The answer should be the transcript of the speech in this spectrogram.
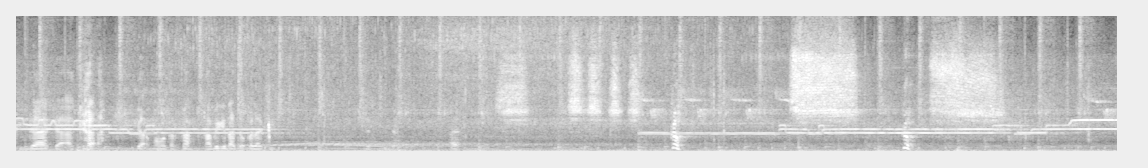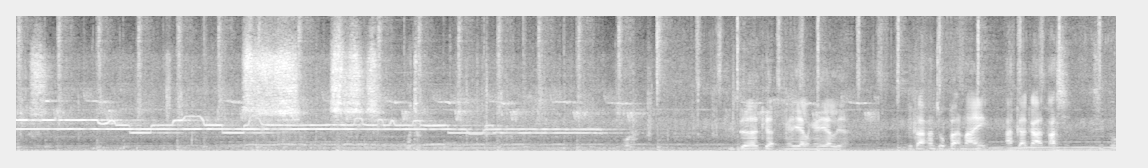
Dinda agak-agak nggak mau terbang tapi kita coba lagi. Eh, ayo Dinda agak ngeyel-ngeyel ya. Kita akan coba naik agak ke atas di situ.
